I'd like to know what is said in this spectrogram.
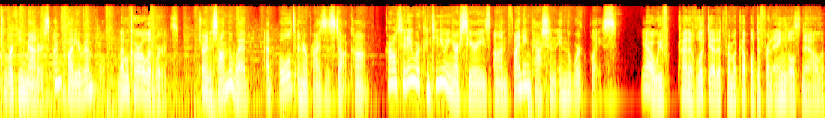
to Working Matters. I'm Claudia Rempel. And I'm Carl Edwards. Join us on the web at boldenterprises.com. Carl, today we're continuing our series on finding passion in the workplace. Yeah, we've kind of looked at it from a couple different angles now the,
